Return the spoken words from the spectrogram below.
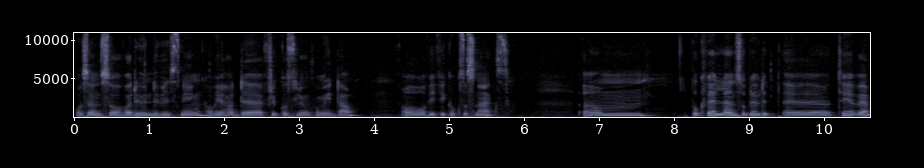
Och sen så var det undervisning och vi hade frukost, lunch och middag. Och vi fick också snacks. Ehm, på kvällen så blev det eh, tv.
